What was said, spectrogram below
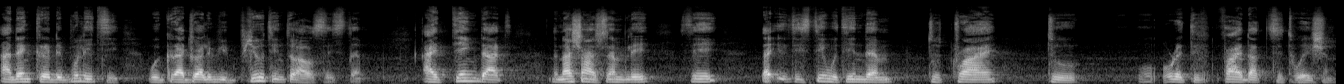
And then credibility will gradually be built into our system. I think that the National Assembly see that it is still within them to try to rectify that situation?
